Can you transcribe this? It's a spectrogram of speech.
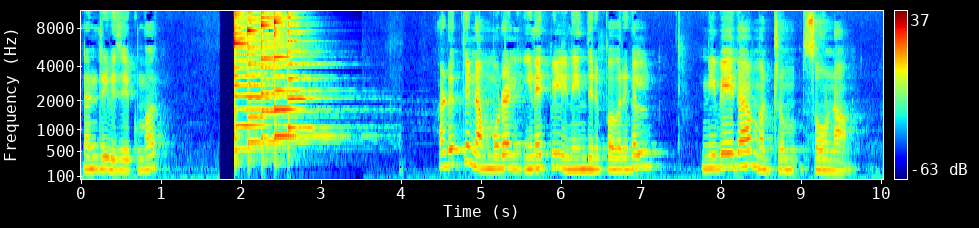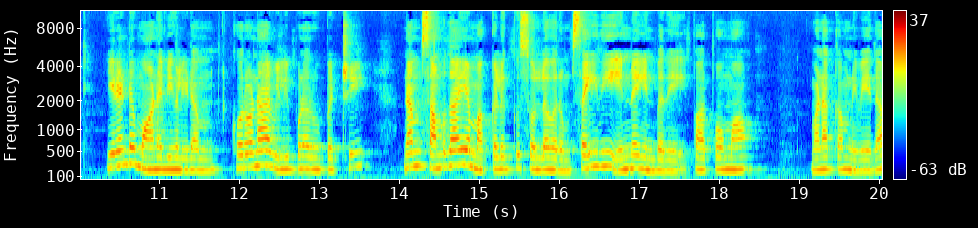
நன்றி விஜயகுமார். அடுத்து நம்முடன் இணைப்பில் இணைந்திருப்பவர்கள் நிவேதா மற்றும் சோனா. இரண்டு மாணவிகளிடம் கொரோனா விழிப்புணர்வு பற்றி நம் சமுதாய மக்களுக்கு சொல்ல வரும் செய்தி என்ன என்பதை பார்ப்போமா? வணக்கம் நிவேதா.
